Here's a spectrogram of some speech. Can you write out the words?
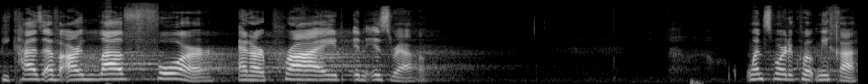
because of our love for and our pride in Israel. Once more to quote Micah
